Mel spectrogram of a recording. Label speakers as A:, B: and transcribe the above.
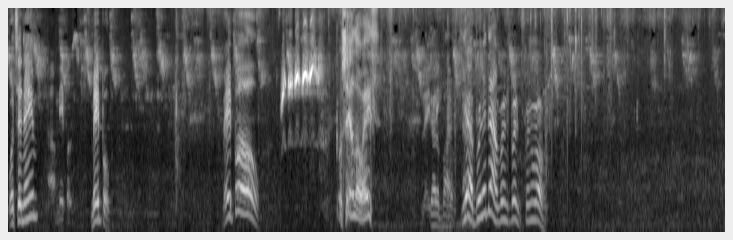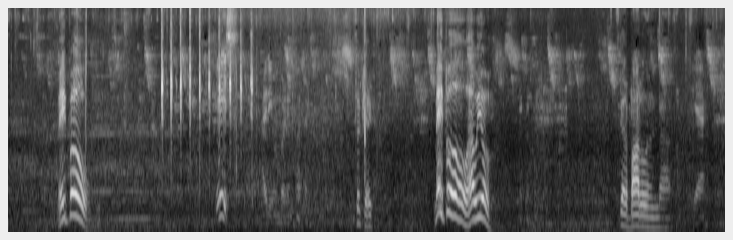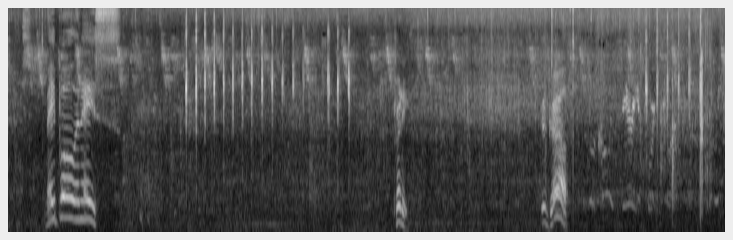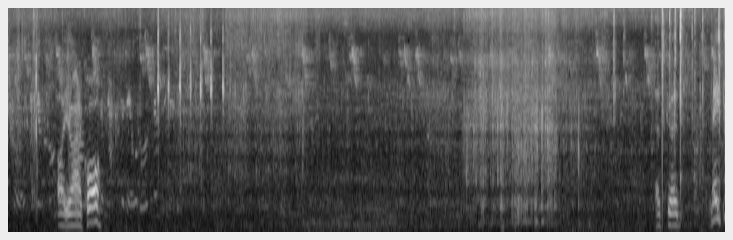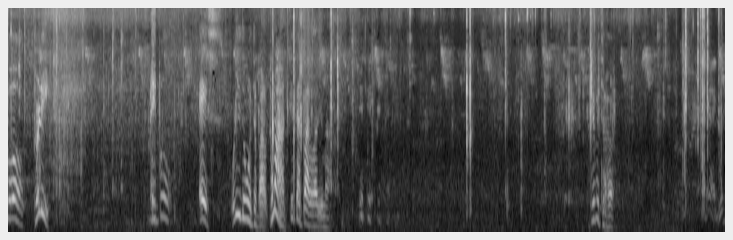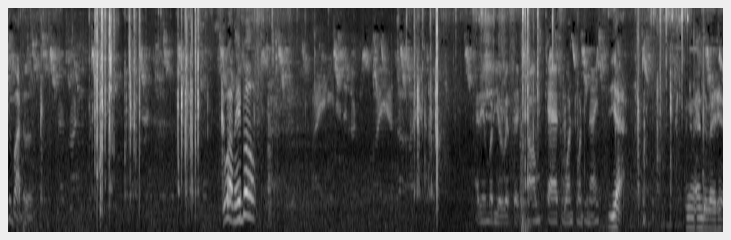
A: What's her name?
B: Uh, Maple.
A: Maple. Maple. Go say hello, Ace. Got a bottle. Yeah, bring it down. Bring, bring, bring her over. Maple.
B: Ace. I remember him.
A: It's okay. Maple, how are you? He's got a bottle in his mouth.
B: yeah.
A: Maple and Ace. Pretty. Good girl. Oh, you're on a call? That's good. Maple, pretty. Maple, Ace. What are you doing with the bottle? Come on, get that bottle out of your mouth. Give it to her.
B: Yeah, give the bottle.
A: Come on, Maple.
B: I remember your website, Topcat129.
A: Yeah. I'm gonna end it right here.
